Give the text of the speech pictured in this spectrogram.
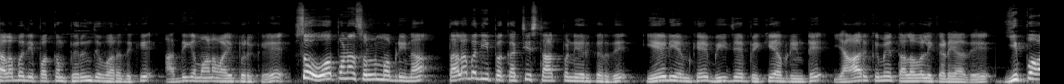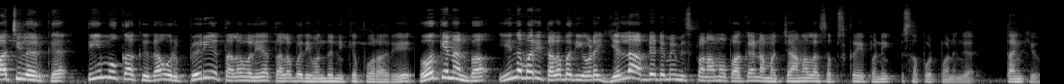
தளபதி பக்கம் பிரிஞ்சு வர்றதுக்கு அதிகமான வாய்ப்பு இருக்கு. சோ ஓப்பனா சொல்லணும் அப்படின்னா தளபதி இப்ப கட்சி ஸ்டார்ட் பண்ணியிருக்கிறது ஏடிஎம்கே பிஜேபிக்கு அப்படின்ட்டு யாருக்குமே தலைவலி கிடையாது. இப்போ ஆட்சியில் இருக்க திமுகக்கு தான் ஒரு பெரிய தலைவலியா தளபதி வந்து நிக்க போறாரு. ஓகே நண்பா இந்த மாதிரி தளபதியோட எல்லா அப்டேட்டுமே மிஸ் பண்ணாமல் பார்க்க நம்ம சேனலை சப்ஸ்கிரைப் பண்ணி சப்போர்ட் பண்ணுங்க. தேங்க்யூ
